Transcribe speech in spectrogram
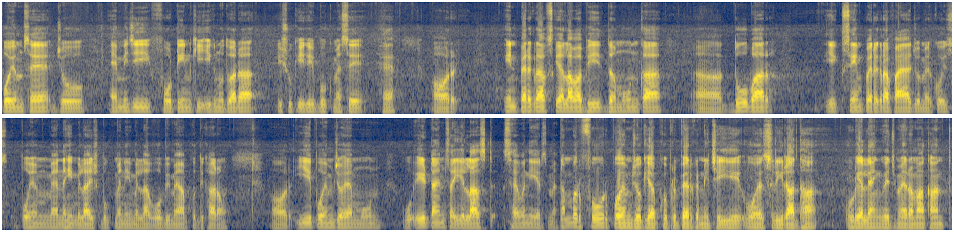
पोएम्स है जो एम ई जी फोटीन की इग्नू द्वारा इशू की गई बुक में से है। और इन पैराग्राफ्स के अलावा भी द मून का दो बार एक सेम पैराग्राफ आया जो मेरे को इस पोएम में नहीं मिला, इस बुक में नहीं मिला, वो भी मैं आपको दिखा रहा हूँ। और ये पोएम जो है मून वो एट टाइम्स आई है लास्ट सेवन ईयर्स में। नंबर फोर पोएम जो कि आपको प्रिपेयर करनी चाहिए, वो है श्री राधा उड़िया लैंग्वेज में रमाकांत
